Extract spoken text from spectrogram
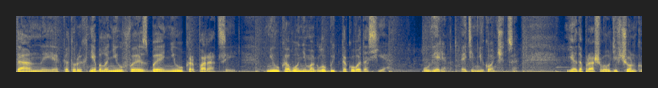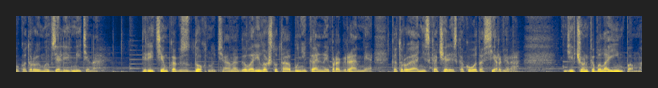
Данные, которых не было ни у ФСБ, ни у корпораций. Ни у кого не могло быть такого досье. Уверен, этим не кончится. Я допрашивал девчонку, которую мы взяли в Митино. Перед тем, как сдохнуть, она говорила что-то об уникальной программе, которую они скачали с какого-то сервера. Девчонка была импом.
